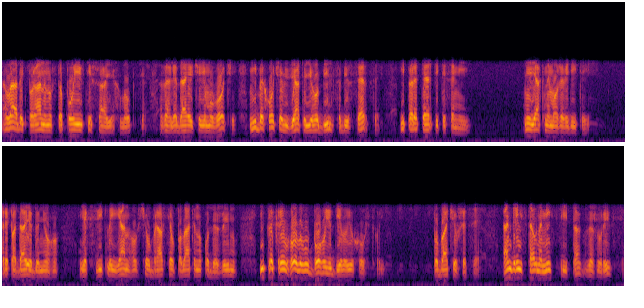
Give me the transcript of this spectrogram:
гладить поранену стопу і втішає хлопця, заглядаючи йому в очі, ніби хоче взяти його біль собі в серце і перетерпіти самій. Ніяк не може відійти. Припадає до нього, як світлий янгол, що вбрався в палатину одежину і прикрив голову богою білою хусткою. Побачивши це, Андрій став на місці і так зажурився,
